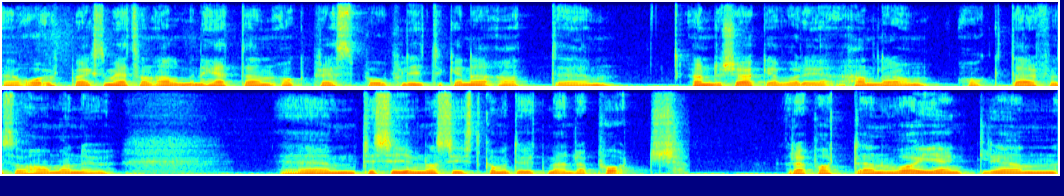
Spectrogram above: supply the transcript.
eh, och uppmärksamhet från allmänheten och press på politikerna att eh, undersöka vad det handlar om. Och därför så har man nu till syvende och sist kommit ut med en rapport. Rapporten var egentligen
